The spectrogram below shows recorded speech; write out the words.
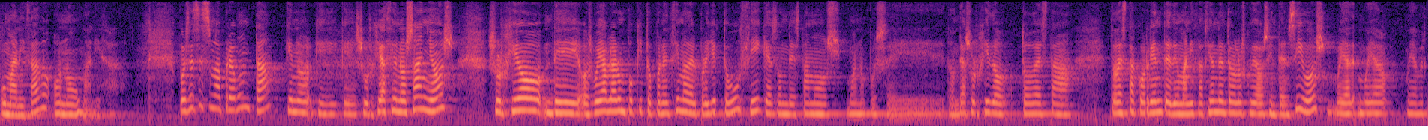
humanizado o no humanizado? Pues esa es una pregunta que, surgió hace unos años. Surgió de, os voy a hablar un poquito por encima del proyecto UCI, que es donde estamos, bueno, pues eh, donde ha surgido toda esta, toda esta corriente de humanización dentro de los cuidados intensivos. Voy a, voy a, voy a ver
